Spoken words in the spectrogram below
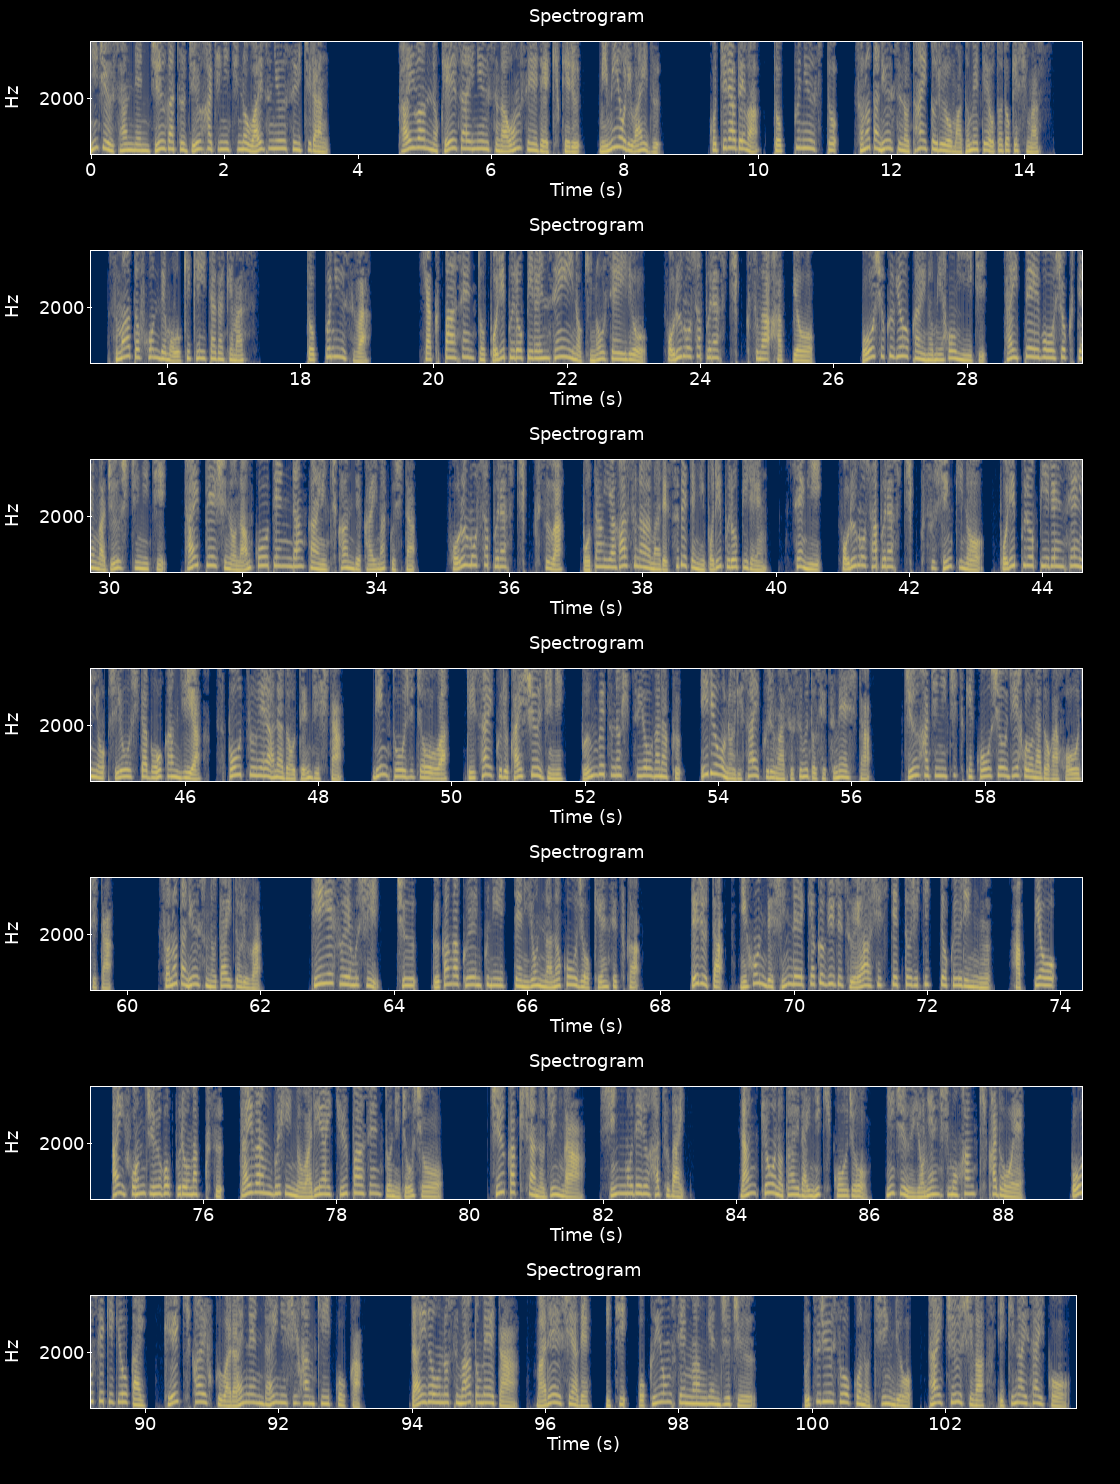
2023年10月18日のワイズニュース一覧。台湾の経済ニュースが音声で聞ける耳よりワイズ。こちらではトップニュースとその他ニュースのタイトルをまとめてお届けします。スマートフォンでもお聞きいただけます。トップニュースは100%ポリプロピレン繊維の機能性医療、フォルモサプラスチックスが発表。防食業界の見本市、台北防食展が17日、台北市の南港展覧会一館で開幕した。フォルモサプラスチックスは、ボタンやファスナーまですべてにポリプロピレン、繊維、フォルモサプラスチックス新機能、ポリプロピレン繊維を使用した防寒着やスポーツウェアなどを展示した。林当事長は、リサイクル回収時に分別の必要がなく、医療のリサイクルが進むと説明した。18日付交渉時報などが報じた。その他ニュースのタイトルは、TSMC 中部科学園国1.4ナノ工場建設化。デルタ日本で新冷却技術エアアシステッドリキッドクーリング発表。iPhone 15 Pro Max 台湾部品の割合9%に上昇。中華記者のジンガー、新モデル発売。南京の大第2期工場、24年下半期稼働へ。宝石業界、景気回復は来年第2四半期以降か。大道のスマートメーター、マレーシアで1億4000万元受注。物流倉庫の賃料、台中市が域内最高。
